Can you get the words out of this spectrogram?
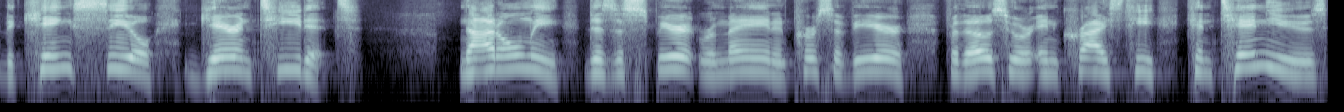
the king's seal guaranteed it. Not only does the Spirit remain and persevere for those who are in Christ, He continues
